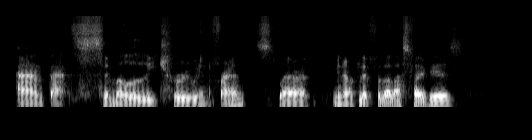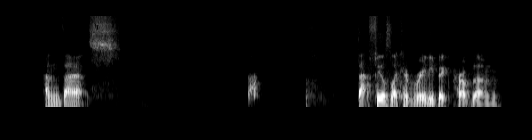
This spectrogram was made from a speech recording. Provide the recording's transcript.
And that's similarly true in France, where you know I've lived for the last five years. And that's that feels like a really big problem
